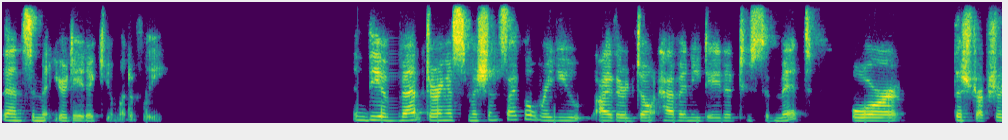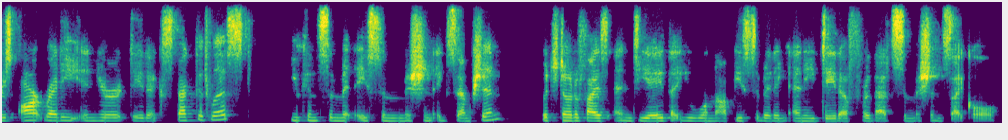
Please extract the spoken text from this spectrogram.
Then submit your data cumulatively. In the event during a submission cycle where you either don't have any data to submit or the structures aren't ready in your data expected list, you can submit a submission exemption, which notifies NDA that you will not be submitting any data for that submission cycle.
